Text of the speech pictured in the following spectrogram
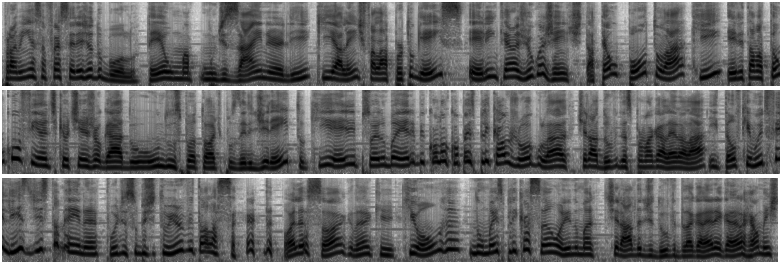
pra mim essa foi a cereja do bolo. Ter uma- um designer ali que além de falar português, ele interagiu com a gente, até o ponto lá que ele tava tão confiante que eu tinha jogado um dos protótipos dele direito que ele precisou ir no banheiro e me colocou pra explicar o jogo lá, tirar dúvidas pra uma galera lá. Então fiquei muito feliz disso também, né? Pude substituir o Vitor Lacerda. Olha só, né? Que, que honra numa explicação ali, numa tirada de dúvida da galera. E a galera realmente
